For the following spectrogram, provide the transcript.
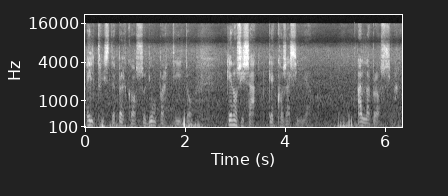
è il triste percorso di un partito che non si sa che cosa sia. Alla prossima.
